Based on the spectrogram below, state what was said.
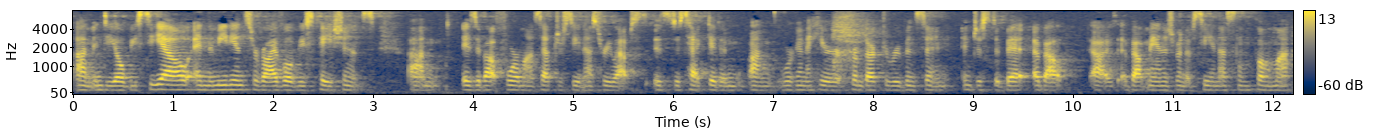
um, in DLBCL, and the median survival of these patients um, is about four months after CNS relapse is detected. And um, we're going to hear from Dr. Rubinson in just a bit about uh, about management of CNS lymphoma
